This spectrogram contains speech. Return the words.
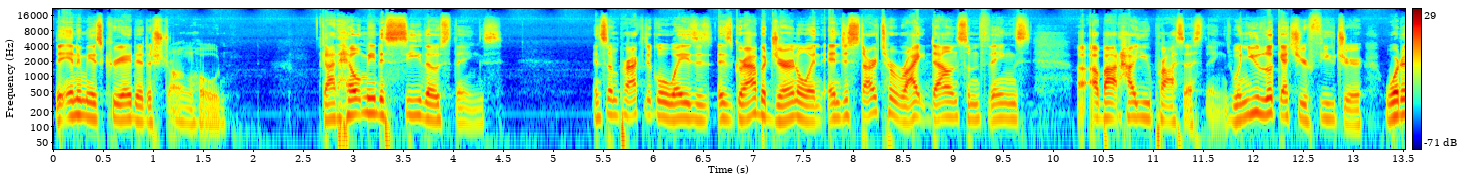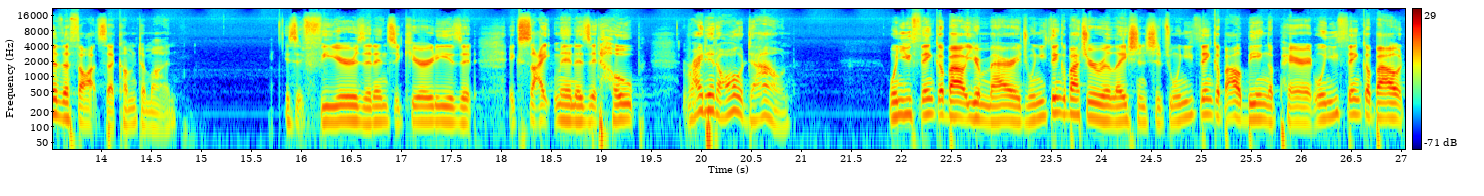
the enemy has created a stronghold god help me to see those things in some practical ways is, is grab a journal and, and just start to write down some things uh, about how you process things. When you look at your future, what are the thoughts that come to mind? Is it fear? Is it insecurity? Is it excitement? Is it hope? Write it all down. When you think about your marriage, when you think about your relationships, when you think about being a parent, when you think about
